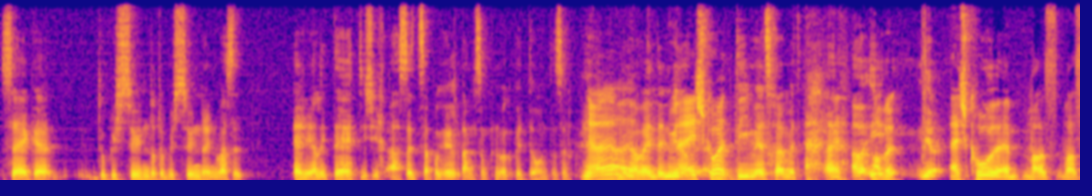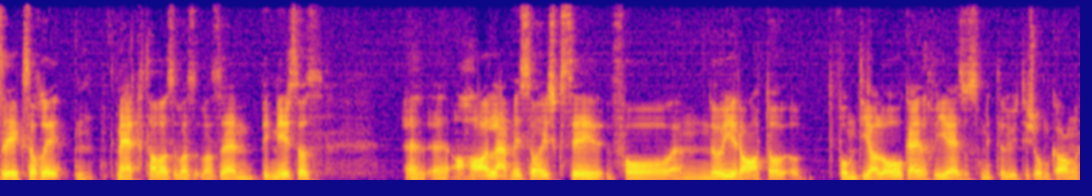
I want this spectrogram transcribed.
zu sagen, du bist Sünder, du bist Sünderin, was eine Realität ist. Ich habe jetzt aber langsam genug betont. Also, ja, ja, ja. Wenn dann wieder Nein, ist gut. die E-Mails kommen. Äh, aber, ich, aber ja. es ist cool, ähm, was, was ich so ein bisschen gemerkt habe, was, was, was ähm, bei mir so ein, ein Aha-Erlebnis so ist gesehen von ähm, neuer Art vom Dialog eigentlich, wie Jesus mit den Leuten ist umgegangen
